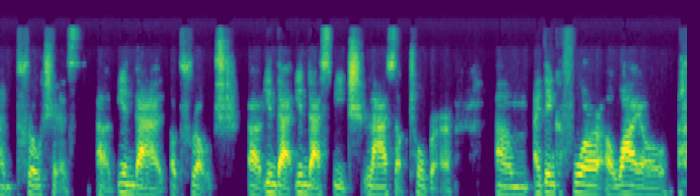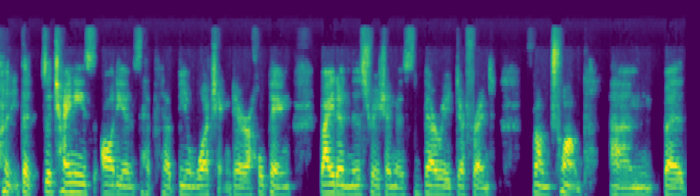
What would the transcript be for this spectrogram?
and approaches uh, in that approach, uh, in that in that speech last October. Um, I think for a while, the, the Chinese audience have, have been watching. They're hoping Biden administration is very different from Trump. Um, but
